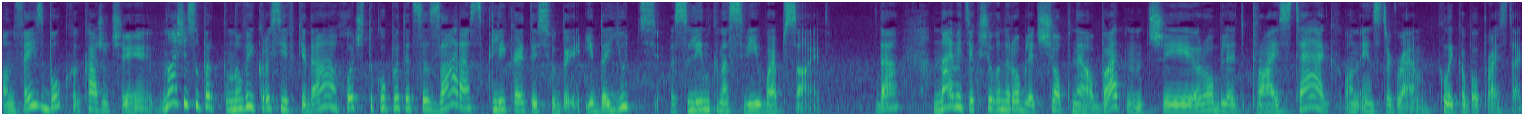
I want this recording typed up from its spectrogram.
on Facebook, кажучи, наші супер нові кросівки, да? хочете купити це зараз, клікайте сюди і дають лінк на свій веб-сайт. Да? Навіть якщо вони роблять Shop Now button чи роблять price tag on Instagram, clickable price tag,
